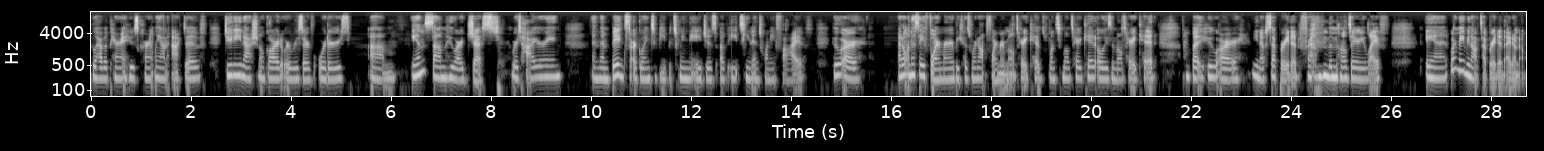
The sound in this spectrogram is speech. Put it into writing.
who have a parent who's currently on active duty, National Guard, or Reserve orders, um, and some who are just retiring and then bigs are going to be between the ages of 18 and 25, who are, I don't want to say former because we're not former military kids. Once a military kid, always a military kid, but who are, you know, separated from the military life and, or maybe not separated, I don't know.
